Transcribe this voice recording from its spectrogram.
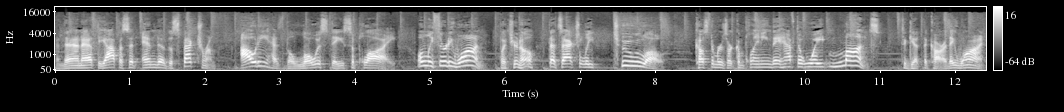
And then at the opposite end of the spectrum, Audi has the lowest day supply, only 31. But you know, that's actually too low. Customers are complaining they have to wait months to get the car they want.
